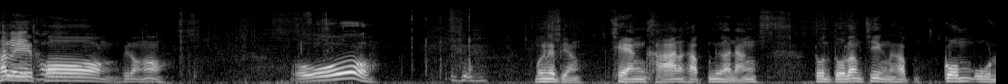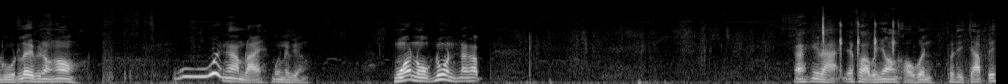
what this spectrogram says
ทะเลทองพี่น้องเฮาโอ้เบิ่งในเปียงแข้งขานะครับ เนื้อหนัง ต้นตัวลำชิ่งนะครับกลมอูดหลูดเลยพี่น้องเฮาโอ้ยงามหลายเบิ่งในเปียง หัวโหนกนุ่นนะครับอะนี่ล่ะอย่าฝ่าไปยองเขาเพิ่นเพิ่นสิจับดิ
